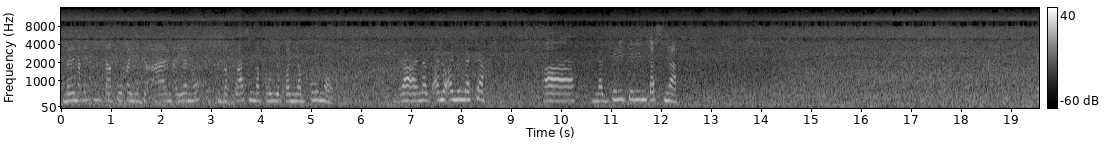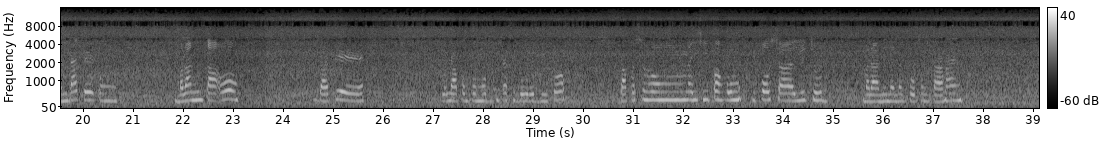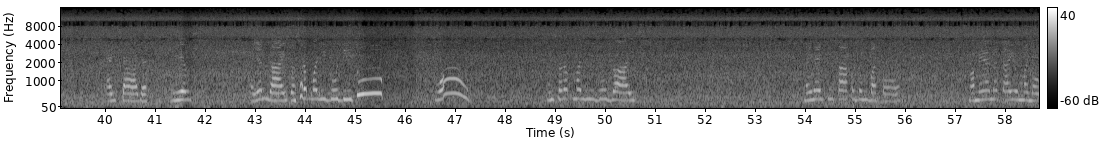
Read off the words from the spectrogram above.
May nakikita po kayo dyan. Ayan, no? Ibang klase na po yung kanyang puno. Na, nag, ano-ano na siya. Ah, nagtiritirintas na. And dati, kung maraming tao, dati, wala pong pumupunta siguro dito. Tapos nung naisipan kong i-post sa YouTube, marami na nagpupuntahan. Ay sa Reels. Ayan guys, ang sarap maligo dito. Wow! Ang sarap maligo guys. May nakikita ako dong bato. Mamaya na tayo mano.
